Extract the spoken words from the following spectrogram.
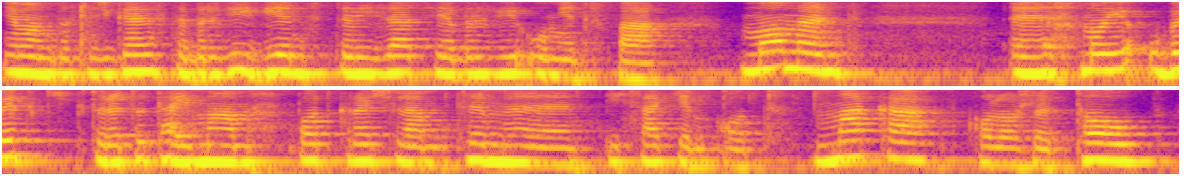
Ja mam dosyć gęste brwi, więc stylizacja brwi u mnie trwa moment. E, moje ubytki, które tutaj mam, podkreślam tym e, pisakiem od Maka w kolorze taupe.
